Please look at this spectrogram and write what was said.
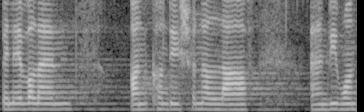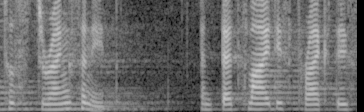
benevolence, unconditional love, and we want to strengthen it. And that's why this practice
